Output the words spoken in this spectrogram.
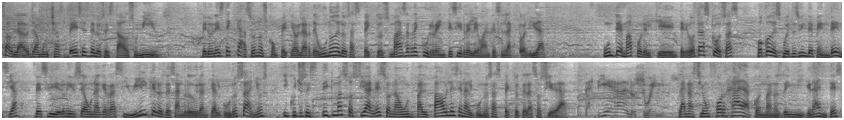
Hemos hablado ya muchas veces de los Estados Unidos, pero en este caso nos compete hablar de uno de los aspectos más recurrentes y relevantes en la actualidad. Un tema por el que, entre otras cosas, poco después de su independencia, decidieron irse a una guerra civil que los desangró durante algunos años y cuyos estigmas sociales son aún palpables en algunos aspectos de la sociedad. La tierra de los sueños. La nación forjada con manos de inmigrantes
